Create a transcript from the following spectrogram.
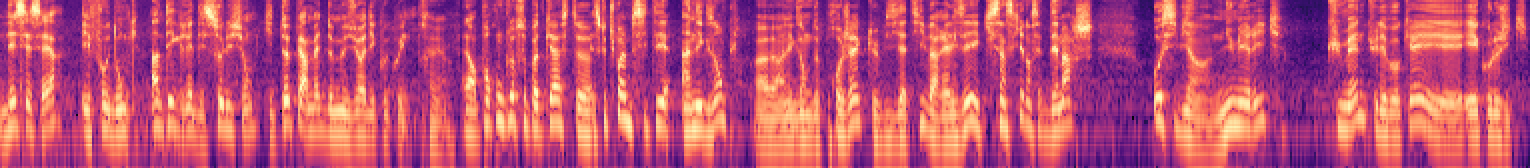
nécessaire et il faut donc intégrer des solutions qui te permettent de mesurer des quick wins. Très bien. Alors, pour conclure ce podcast, euh, est-ce que tu pourrais me citer un exemple, euh, un exemple de projet que Visiative a réalisé et qui s'inscrit dans cette démarche aussi bien numérique donc humaine, tu l'évoquais, et, écologique?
